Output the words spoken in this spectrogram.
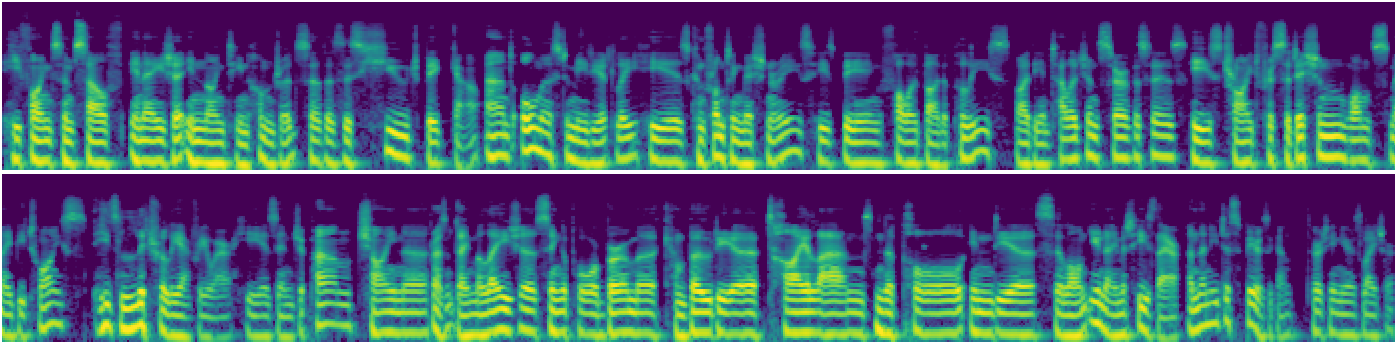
He finds himself in Asia in 1900, so there's this huge big gap, and almost immediately he is confronting missionaries. He's being followed by the police, by the intelligence services. He's tried for sedition once, maybe twice. He's literally everywhere. He is in Japan, China, present day Malaysia, Singapore, Burma, Cambodia, Thailand, Nepal, India, Ceylon, you name it, he's there. And then he disappears again 13 years later.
